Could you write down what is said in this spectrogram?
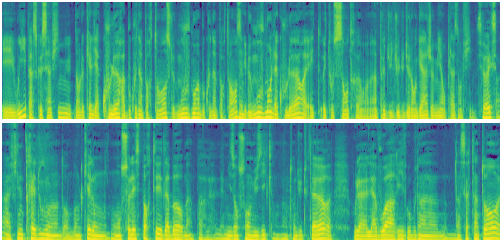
Et oui, parce que c'est un film dans lequel la couleur a beaucoup d'importance, le mouvement a beaucoup d'importance, mm. et le mouvement de la couleur est, est au centre euh, un peu du, du, du, langage mis en place dans le film. C'est vrai que c'est un film très doux, hein, dans, dans, lequel on, on, se laisse porter d'abord ben, par la, la mise en son en musique, on a entendu tout à l'heure, où la, voix arrive au bout d'un certain temps.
